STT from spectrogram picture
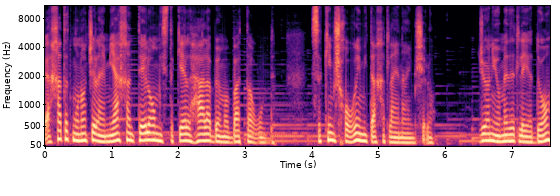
באחת התמונות שלהם יחד, טיילור מסתכל הלאה במבט טרוד. שקים שחורים מתחת לעיניים שלו. ג'וני עומדת לידו,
